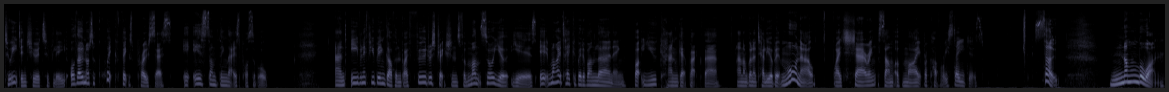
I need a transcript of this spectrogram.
to eat intuitively, although not a quick fix process, it is something that is possible. And even if you've been governed by food restrictions for months or year, years, it might take a bit of unlearning, but you can get back there. And I'm going to tell you a bit more now by sharing some of my recovery stages. So, number one,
